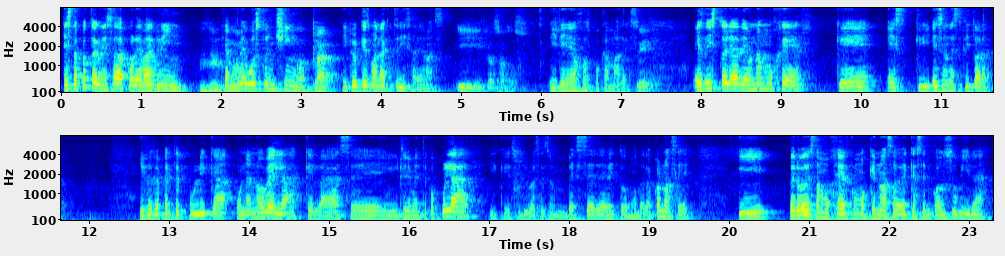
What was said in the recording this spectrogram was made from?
Está protagonizada por Eva Green, Ujú. que a mí me Oh, gusta un chingo. Claro. Y creo que es buena actriz además. Y los ojos. Y tiene ojos poca madre. sí. Sí. Es la historia de una mujer que escri- es una escritora. Y de repente publica una novela que la hace increíblemente popular y que su libro se hace un bestseller y todo el mundo la conoce. Y, pero esta mujer como que no sabe qué hacer con su vida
